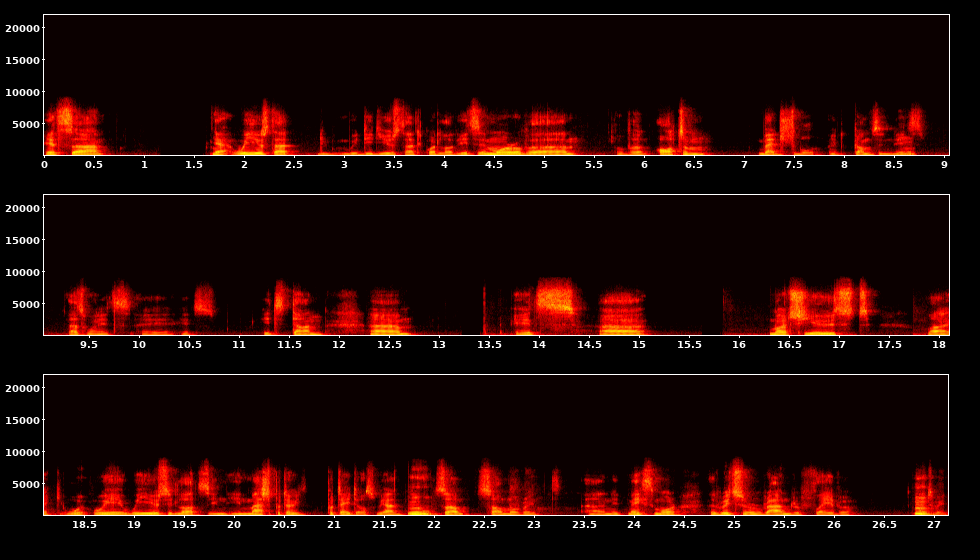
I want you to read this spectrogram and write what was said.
it's uh, yeah. We use that. We did use that quite a lot. It's more of a of an autumn vegetable. It comes in. It's that's when it's uh, it's it's done. Um, it's uh, much used. Like we we use it lots in in mashed potato potatoes. We add Mm. some some of it, and it makes more the richer, rounder flavor Hmm. to it.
